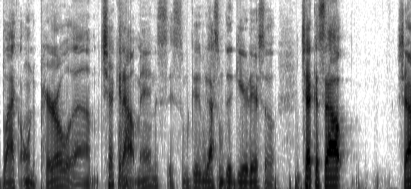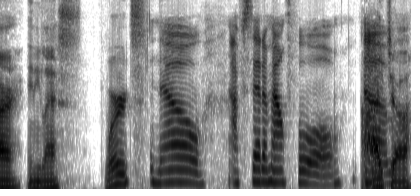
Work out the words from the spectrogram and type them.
black owned apparel. Um, check it out, man. It's, it's some good. We got some good gear there. So check us out. Shire, any last words? no, I've said a mouthful. All right, Um, y'all.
